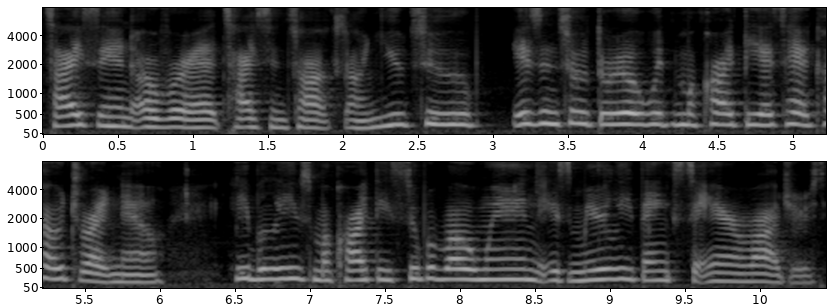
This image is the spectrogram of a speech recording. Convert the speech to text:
Tyson over at Tyson Talks on YouTube isn't too thrilled with McCarthy as head coach right now. He believes McCarthy's Super Bowl win is merely thanks to Aaron Rodgers.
